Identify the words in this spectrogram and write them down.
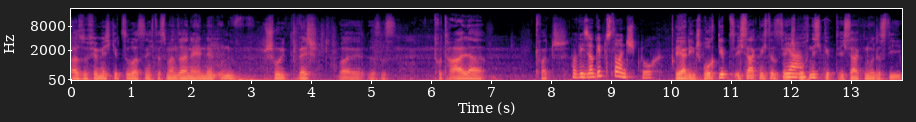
also für mich gibt es sowas nicht, dass man seine Hände in Unschuld wäscht, weil das ist totaler Quatsch. Aber wieso gibt es so einen Spruch? Ja, den Spruch gibt's. Ich sage nicht, dass es den Ja. Spruch nicht gibt. Ich sage nur, dass die,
